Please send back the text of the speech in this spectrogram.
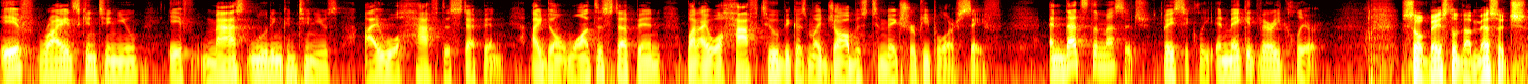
if riots continue, if mass looting continues, I will have to step in. I don't want to step in, but I will have to because my job is to make sure people are safe. And that's the message, basically, and make it very clear. So based on that message,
